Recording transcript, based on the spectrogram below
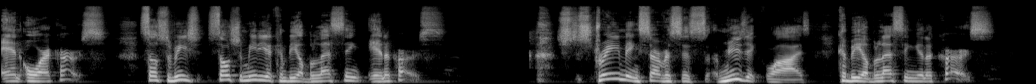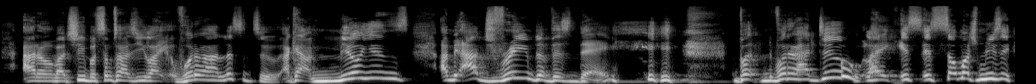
and or a curse. Social media, social media can be a blessing and a curse. Streaming services, music wise, could be a blessing and a curse. I don't know about you, but sometimes you like, what do I listen to? I got millions. I mean, I dreamed of this day, but what do I do? Like, it's, it's so much music.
